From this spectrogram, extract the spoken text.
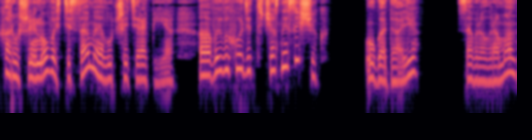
«Хорошие новости — самая лучшая терапия. А вы, выходит, частный сыщик?» «Угадали?» — соврал Роман,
